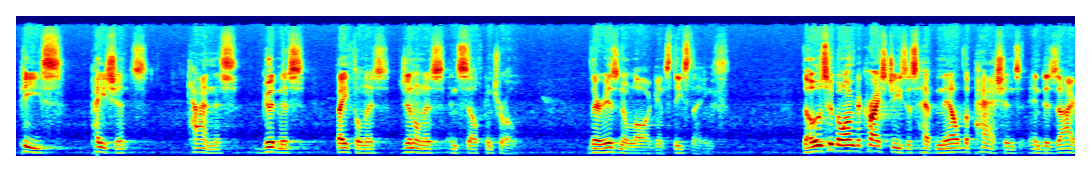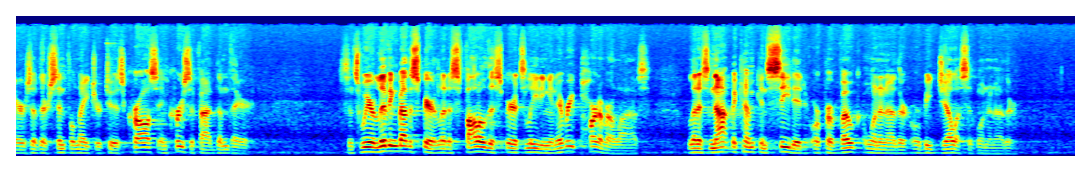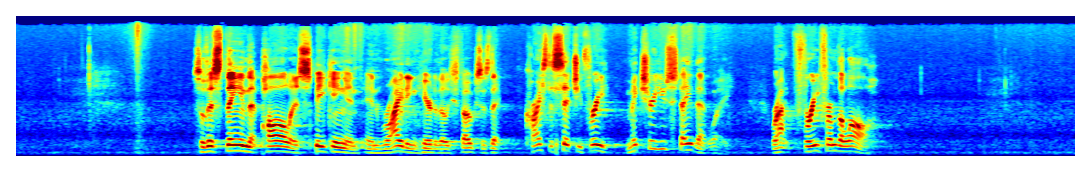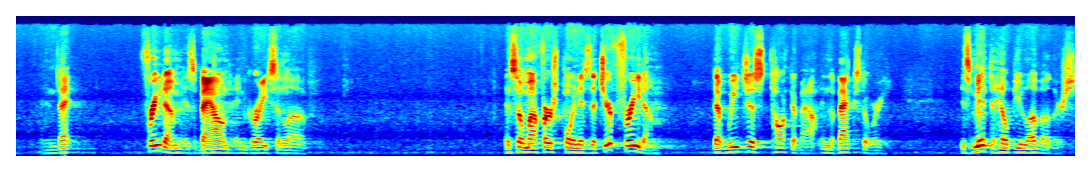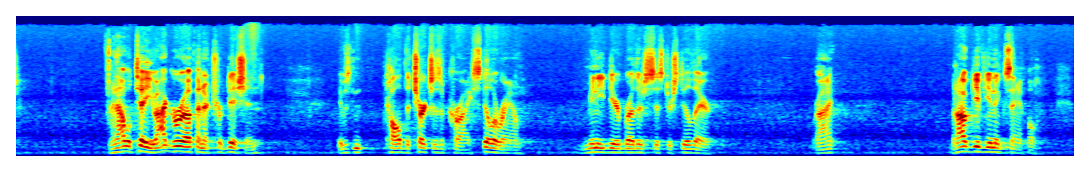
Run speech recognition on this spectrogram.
peace, patience, kindness, goodness, faithfulness, gentleness, and self control. There is no law against these things. Those who belong to Christ Jesus have nailed the passions and desires of their sinful nature to his cross and crucified them there. Since we are living by the Spirit, let us follow the Spirit's leading in every part of our lives let us not become conceited or provoke one another or be jealous of one another. So, this theme that Paul is speaking and, and writing here to those folks is that Christ has set you free. Make sure you stay that way, right? Free from the law. And that freedom is bound in grace and love. And so, my first point is that your freedom that we just talked about in the backstory is meant to help you love others. And I will tell you, I grew up in a tradition. It was called the Churches of Christ, still around. Many dear brothers and sisters still there, right? But I'll give you an example.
